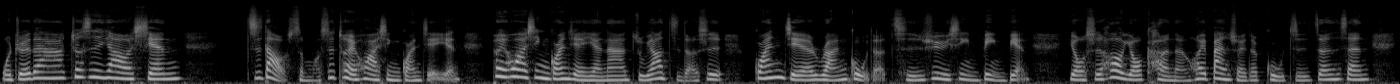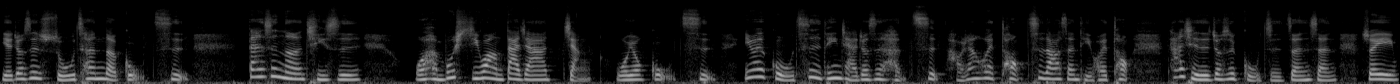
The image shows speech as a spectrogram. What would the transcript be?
我觉得啊，就是要先。知道什么是退化性关节炎？退化性关节炎呢，主要指的是关节软骨的持续性病变，有时候有可能会伴随着骨质增生，也就是俗称的骨刺。但是呢，其实我很不希望大家讲我有骨刺，因为骨刺听起来就是很刺，好像会痛，刺到身体会痛。它其实就是骨质增生，所以。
